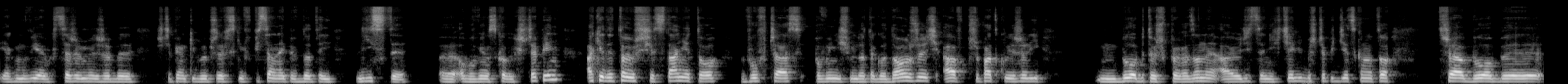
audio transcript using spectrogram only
jak mówiłem, chcemy, żeby szczepionki były przede wszystkim wpisane najpierw do tej listy obowiązkowych szczepień, a kiedy to już się stanie, to wówczas powinniśmy do tego dążyć, a w przypadku, jeżeli byłoby to już wprowadzone, a rodzice nie chcieliby szczepić dziecka, no to trzeba byłoby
